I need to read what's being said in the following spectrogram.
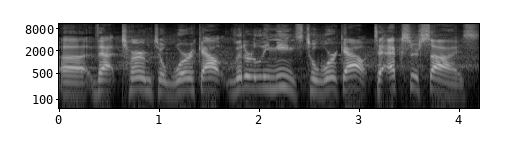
uh, that term to work out literally means to work out, to exercise.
